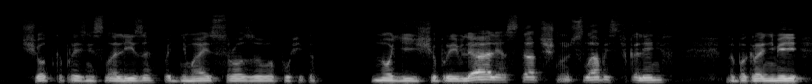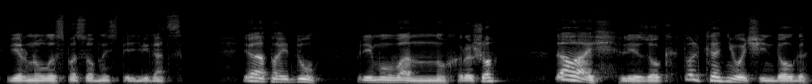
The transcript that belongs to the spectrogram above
— четко произнесла Лиза, поднимаясь с розового пуфика. Ноги еще проявляли остаточную слабость в коленях, но, по крайней мере, вернула способность передвигаться. Я пойду, приму ванну, хорошо? — Давай, Лизок, только не очень долго.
